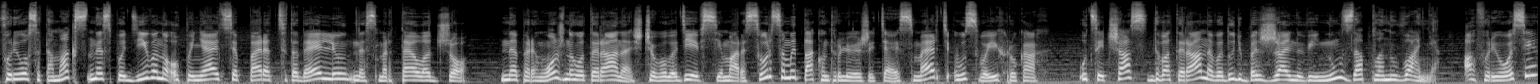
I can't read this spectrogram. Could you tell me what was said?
Фуріоса та Макс несподівано опиняються перед цитаделлю несмертела Джо, непереможного тирана, що володіє всіма ресурсами та контролює життя і смерть у своїх руках. У цей час два тирани ведуть безжальну війну за планування. А Фуріосі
